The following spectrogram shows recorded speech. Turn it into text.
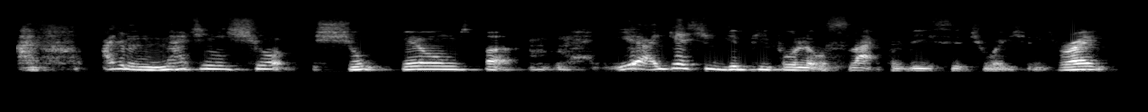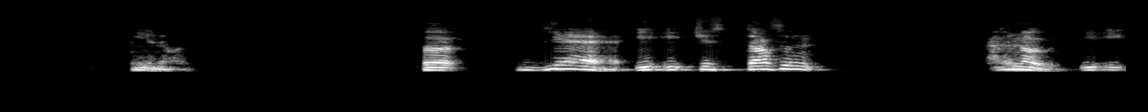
I've, I'd imagine he's short short films, but yeah, I guess you give people a little slack with these situations, right? You know. But yeah, it, it just doesn't I don't know, it, it,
